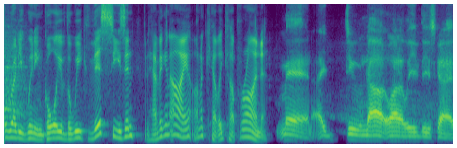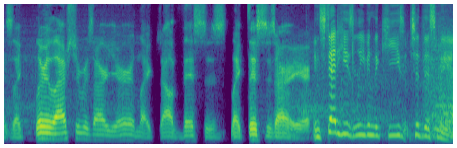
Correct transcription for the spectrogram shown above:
already winning goalie of the week this season and having an eye on a Kelly Cup run. Man, I do not want to leave these guys. Like literally last year was our year and like now this is like this is our year. Instead, he's leaving the keys to this man.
